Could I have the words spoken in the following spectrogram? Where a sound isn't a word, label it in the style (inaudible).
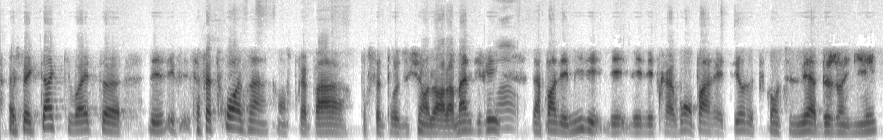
un spectacle qui va être... euh, des- ça fait trois ans qu'on se prépare pour cette production-là. Alors, malgré Wow. la pandémie, les, les- les- les travaux n'ont pas arrêté. On a pu continuer à besogner.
